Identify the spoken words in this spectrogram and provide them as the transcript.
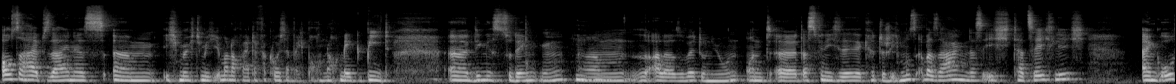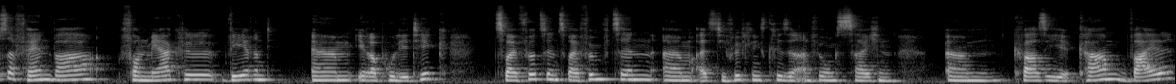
außerhalb seines, ähm, ich möchte mich immer noch weiter vergrößern, weil ich brauche noch mehr Gebiet, äh, Dinges zu denken, mhm. ähm, aller Sowjetunion. Und äh, das finde ich sehr, sehr kritisch. Ich muss aber sagen, dass ich tatsächlich ein großer Fan war von Merkel während ähm, ihrer Politik 2014, 2015, ähm, als die Flüchtlingskrise in Anführungszeichen ähm, quasi kam, weil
